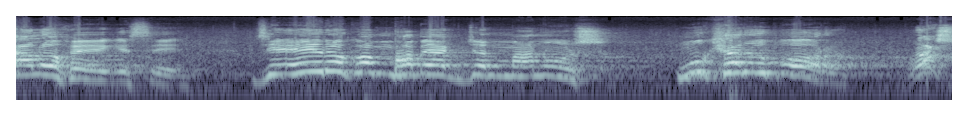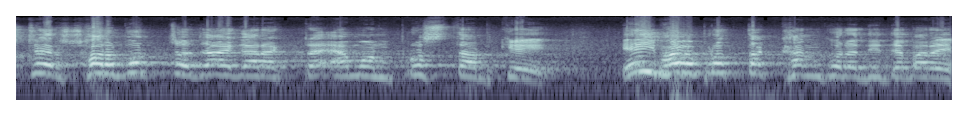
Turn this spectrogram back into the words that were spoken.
কালো হয়ে গেছে। যে এইরকম ভাবে একজন মানুষ মুখের উপর রাষ্ট্রের সর্বোচ্চ জায়গার একটা এমন প্রস্তাবকে এইভাবে প্রত্যাখ্যান করে দিতে পারে,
